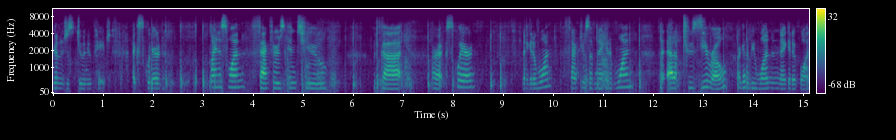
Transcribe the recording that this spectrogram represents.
We're going to just do a new page. x squared minus 1 factors into, we've got our x squared, negative 1, factors of negative 1, that add up to 0 are going to be 1 and negative 1.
